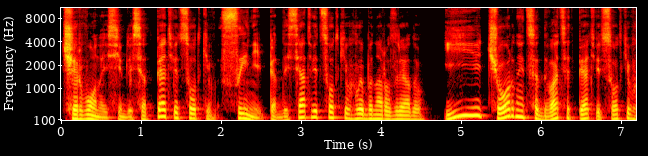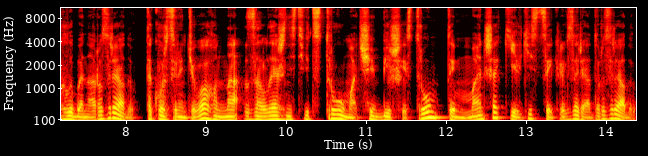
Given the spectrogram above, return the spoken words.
червоний 75%, синій 50% глибина розряду. І чорний це 25% глибина розряду. Також зверніть увагу на залежність від струма. Чим більший струм, тим менша кількість циклів заряду розряду.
